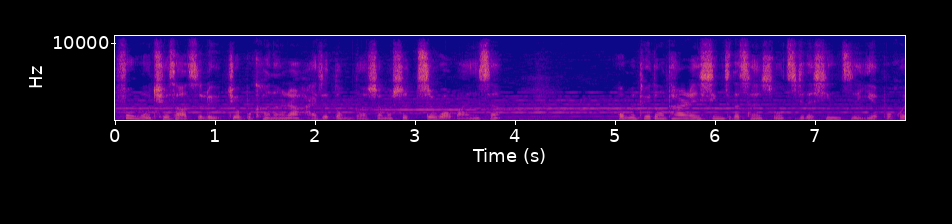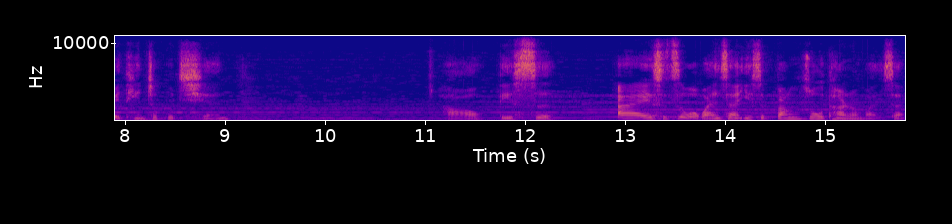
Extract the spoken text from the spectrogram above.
父母缺少自律，就不可能让孩子懂得什么是自我完善。我们推动他人心智的成熟，自己的心智也不会停滞不前。好，第四，爱是自我完善，也是帮助他人完善。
